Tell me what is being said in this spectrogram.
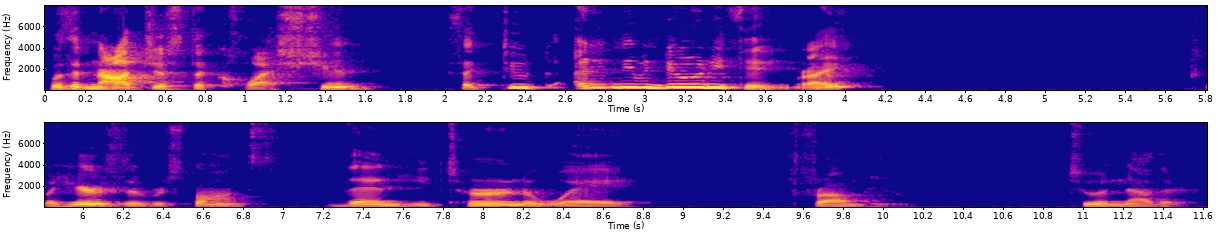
Was it not just a question? It's like, dude, I didn't even do anything, right? But here's the response. Then he turned away from him to another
